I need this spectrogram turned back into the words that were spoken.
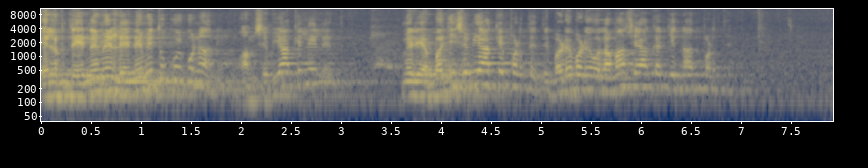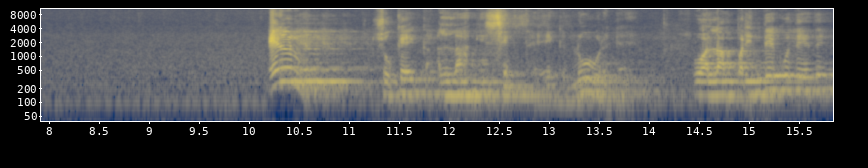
علم دینے میں، لینے میں تو کوئی گناہ نہیں۔ ہم سے بھی آ کے لے لیتے۔ میرے ابا جی سے بھی آ کے پڑھتے تھے۔ بڑے بڑے علماء سے آ کر جنات پڑھتے تھے۔ علم چونکہ ایک اللہ کی صفت ہے، ایک نور ہے۔ وہ اللہ پرندے کو دے دے،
